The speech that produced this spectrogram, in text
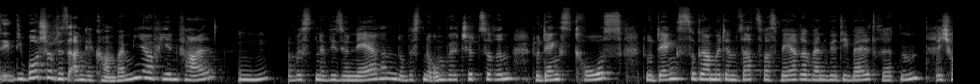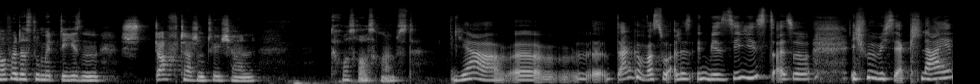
die Botschaft ist angekommen, bei mir auf jeden Fall. Mhm. Du bist eine Visionärin, du bist eine Umweltschützerin, du denkst groß, du denkst sogar mit dem Satz, was wäre, wenn wir die Welt retten. Ich hoffe, dass du mit diesen Stofftaschentüchern groß rauskommst ja, äh, danke, was du alles in mir siehst. Also ich fühle mich sehr klein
